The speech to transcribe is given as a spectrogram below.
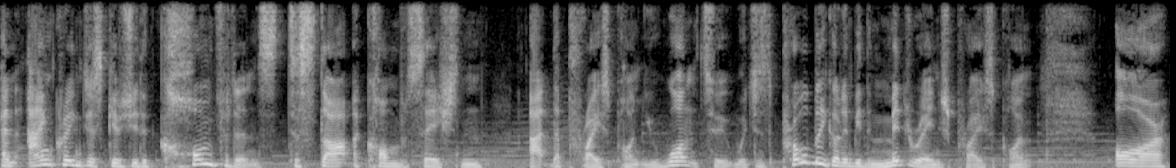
And anchoring just gives you the confidence to start a conversation at the price point you want to, which is probably going to be the mid range price point or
